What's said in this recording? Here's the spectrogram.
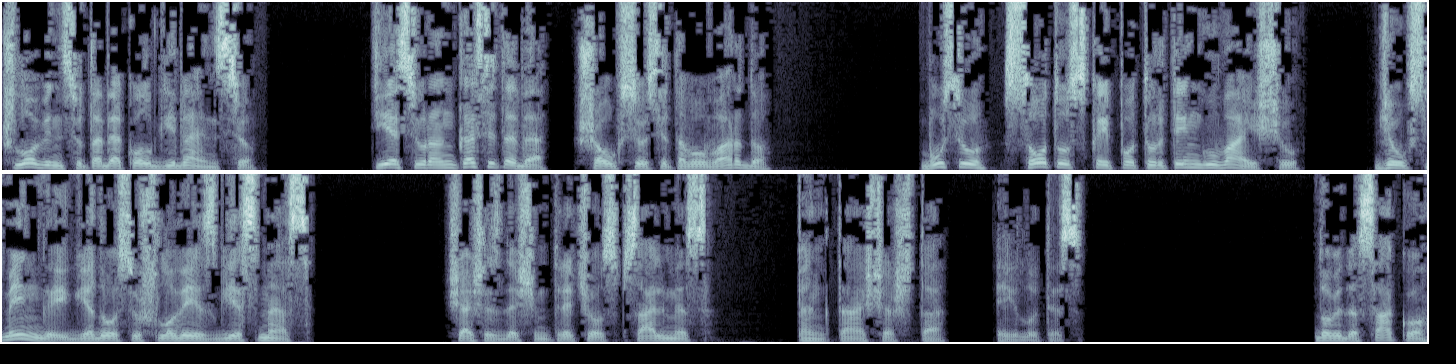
Šlovinsiu tave, kol gyvensiu. Tiesiu rankas į tave, šauksiuosi tavo vardo. Būsiu sotus kaip po turtingų vaišių, džiaugsmingai gėdosiu šlovės giesmes. 63 psalmės 5-6 eilutės. Davidas sako,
